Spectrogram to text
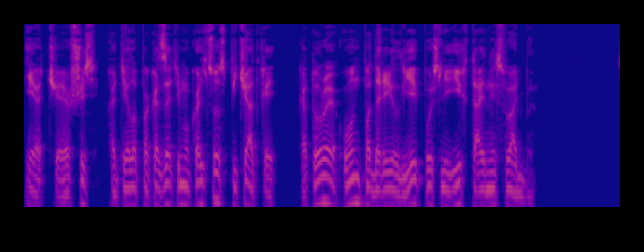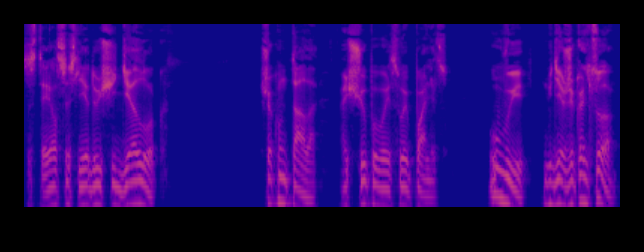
и, отчаявшись, хотела показать ему кольцо с печаткой, которое он подарил ей после их тайной свадьбы состоялся следующий диалог. Шакунтала, ощупывая свой палец. «Увы, где же кольцо?»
